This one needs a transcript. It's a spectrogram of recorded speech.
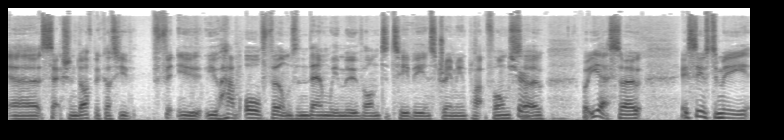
uh, sectioned off because you fi- you you have all films, and then we move on to TV and streaming platforms. Sure. So, but yeah, so it seems to me,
